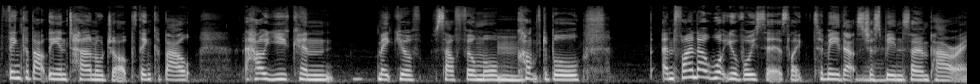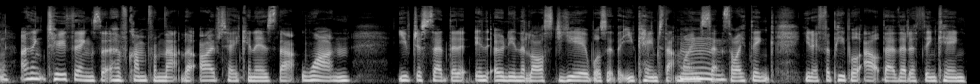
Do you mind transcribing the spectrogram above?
think about the internal job. Think about how you can make yourself feel more mm. comfortable and find out what your voice is. Like to me, that's just been so empowering. I think two things that have come from that that I've taken is that one, you've just said that in, only in the last year was it that you came to that mindset. Mm. So I think, you know, for people out there that are thinking,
